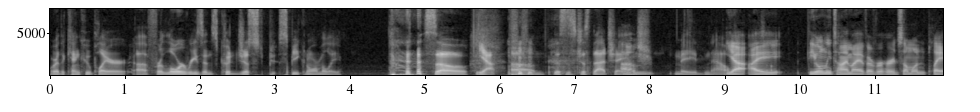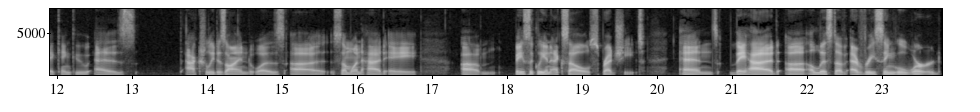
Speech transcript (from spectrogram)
where the kenku player uh, for lore reasons could just sp- speak normally so Yeah, um, this is just that change Um, made now. yeah. I the only time I have ever heard someone play a Kenku as actually designed was uh, someone had a um, basically an Excel spreadsheet, and they had uh, a list of every single word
